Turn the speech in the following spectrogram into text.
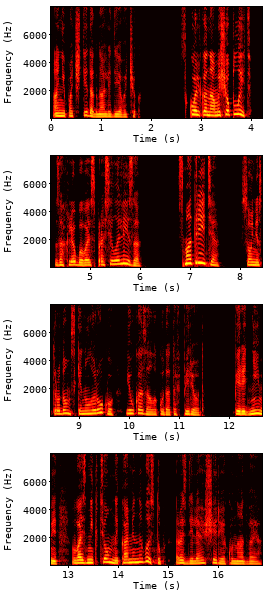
они почти догнали девочек. «Сколько нам еще плыть?» — захлебываясь, спросила Лиза. «Смотрите!» Соня с трудом скинула руку и указала куда-то вперед. Перед ними возник темный каменный выступ, разделяющий реку надвое.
